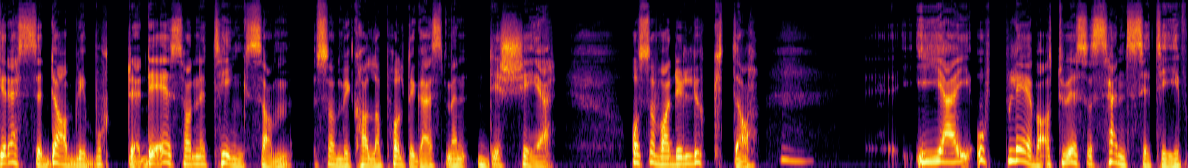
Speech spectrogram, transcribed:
gresset da blir borte, det er sånne ting som, som vi kaller poltergeist, men det skjer. Og så var det lukta. Jeg opplever at du er så sensitiv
